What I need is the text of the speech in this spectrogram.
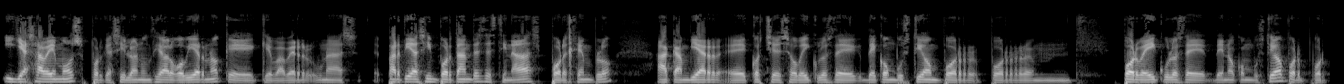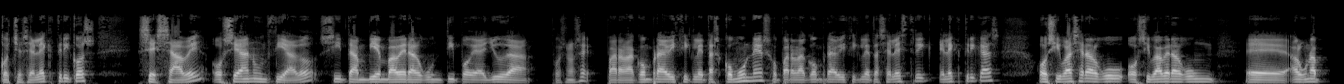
y ya sabemos, porque así lo ha anunciado el gobierno, que, va a haber unas partidas importantes destinadas, por ejemplo, a cambiar eh, coches o vehículos de, combustión por, por, mm, por vehículos de, de, no combustión, por, por coches eléctricos. ¿Se sabe o se ha anunciado si también va a haber algún tipo de ayuda pues no sé, para la compra de bicicletas comunes o para la compra de bicicletas eléctricas, o si va a ser algún, o si va a haber algún, eh, alguna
